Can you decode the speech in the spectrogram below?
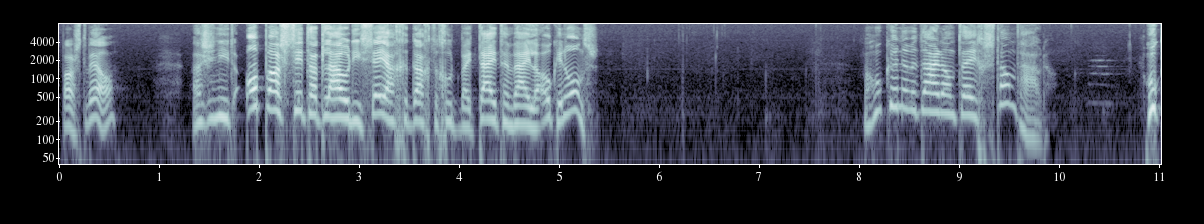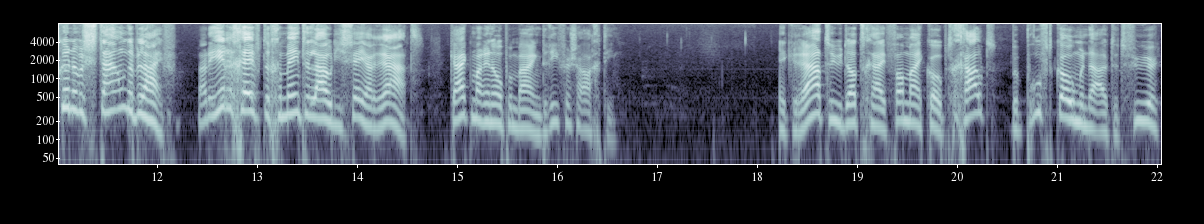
past wel. Als je niet oppast, zit dat Laodicea-gedachtegoed bij tijd en wijle ook in ons. Maar hoe kunnen we daar dan tegen stand houden? Hoe kunnen we staande blijven? Nou, de Heer geeft de gemeente Laodicea raad. Kijk maar in openbaring 3 vers 18. Ik raad u dat gij van mij koopt goud, beproefd komende uit het vuur,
